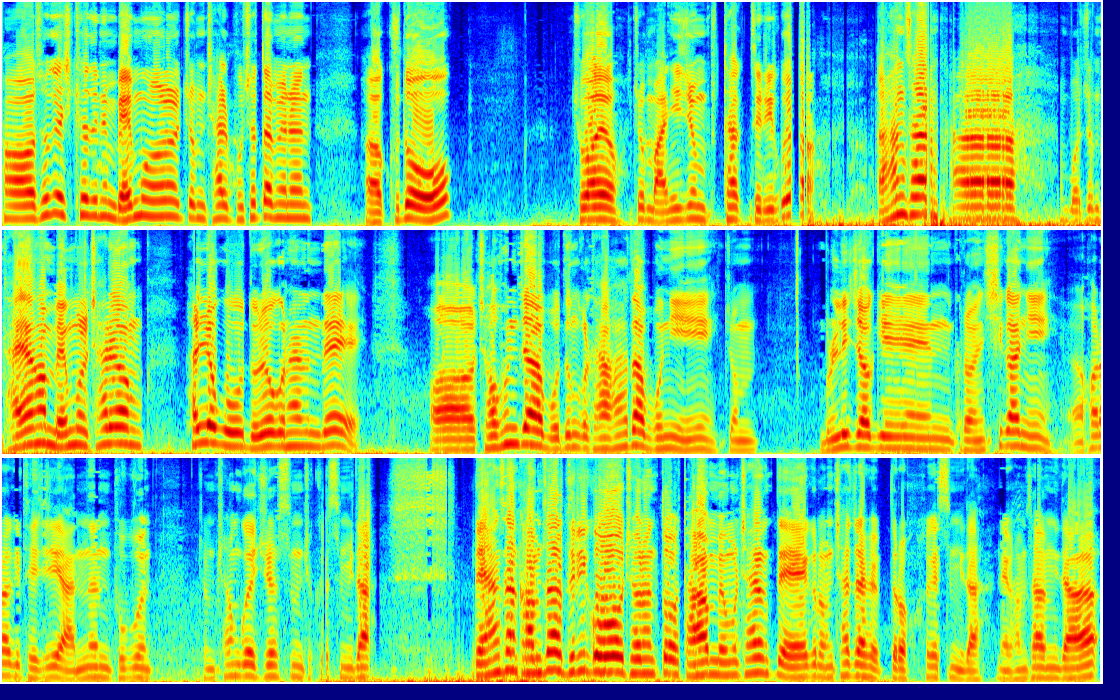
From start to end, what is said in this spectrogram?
어, 소개시켜드린 매물 좀 잘 보셨다면은 어, 구독 좋아요 좀 많이 좀 부탁드리고요. 아, 항상 아, 뭐 좀 다양한 매물 촬영하려고 노력은 하는데 어, 저 혼자 모든 걸 다 하다 보니 좀 물리적인 그런 시간이 허락이 되지 않는 부분 좀 참고해 주셨으면 좋겠습니다. 네 항상 감사드리고 저는 또 다음 매물 촬영 때 그럼 찾아뵙도록 하겠습니다. 네 감사합니다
